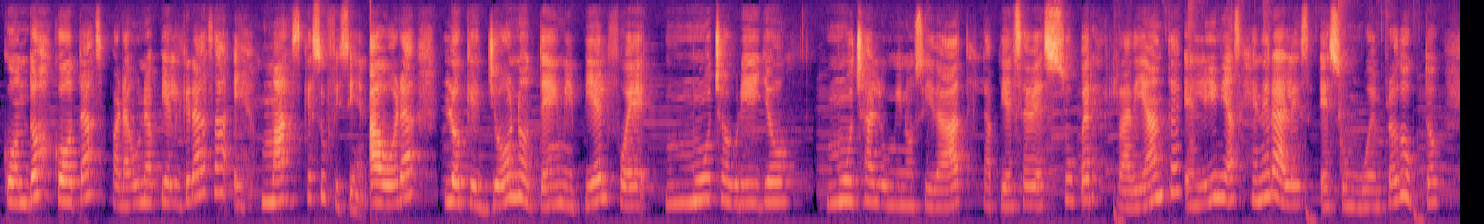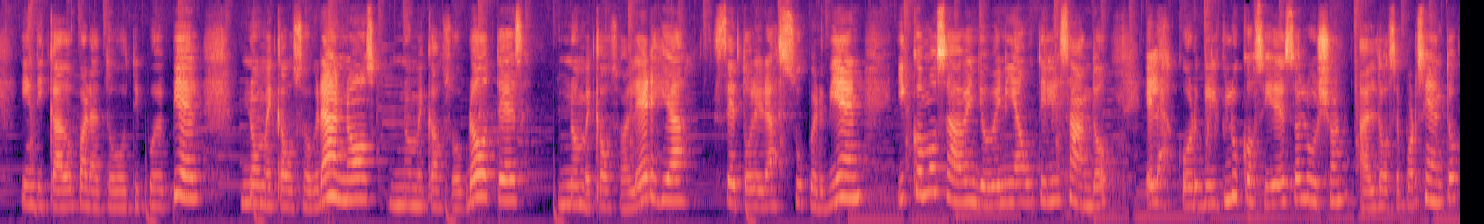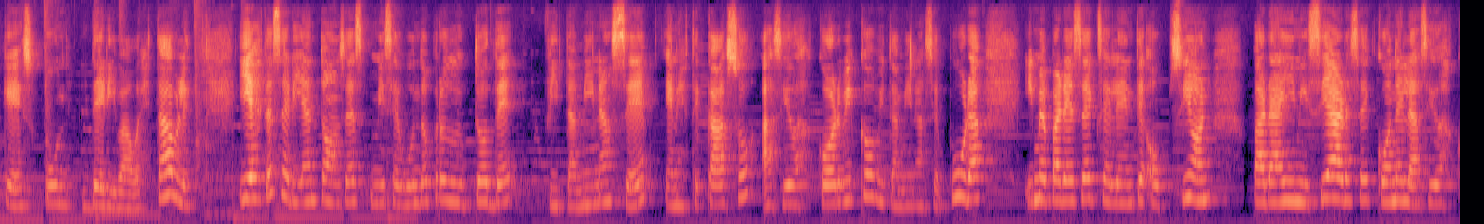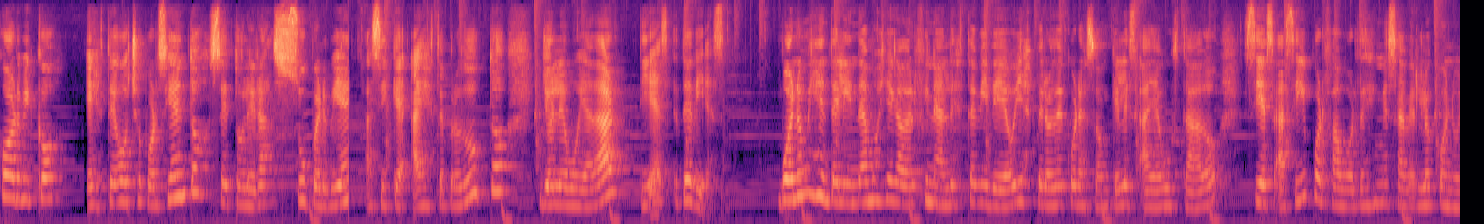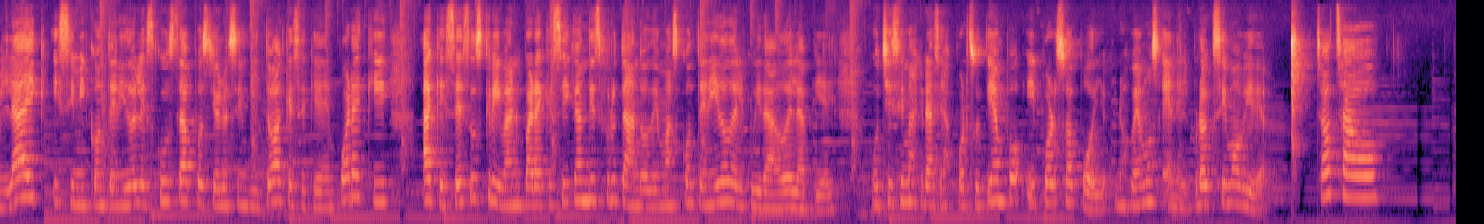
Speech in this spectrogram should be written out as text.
Con dos gotas para una piel grasa es más que suficiente. Ahora lo que yo noté en mi piel fue mucho brillo, mucha luminosidad, la piel se ve súper radiante. En líneas generales es un buen producto indicado para todo tipo de piel. No me causó granos, no me causó brotes, no me causó alergia, se tolera súper bien. Y como saben yo venía utilizando el Ascorbyl Glucoside Solution al 12% que es un derivado estable. Y este sería entonces mi segundo producto de vitamina C, en este caso ácido ascórbico, vitamina C pura. Y me parece excelente opción para iniciarse con el ácido ascórbico. Este 8% se tolera súper bien, así que a este producto yo le voy a dar 10 de 10. Bueno, mi gente linda, hemos llegado al final de este video y espero de corazón que les haya gustado. Si es así, por favor déjenme saberlo con un like y si mi contenido les gusta, pues yo los invito a que se queden por aquí, a que se suscriban para que sigan disfrutando de más contenido del cuidado de la piel. Muchísimas gracias por su tiempo y por su apoyo. Nos vemos en el próximo video. Chao, chao.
